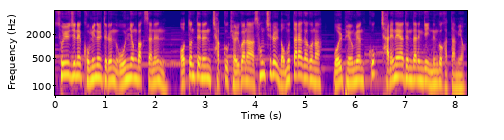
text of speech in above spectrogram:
소유진의 고민을 들은 오은영 박사는 어떤 때는 자꾸 결과나 성취를 너무 따라가거나 뭘 배우면 꼭 잘해내야 된다는 게 있는 것 같다며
